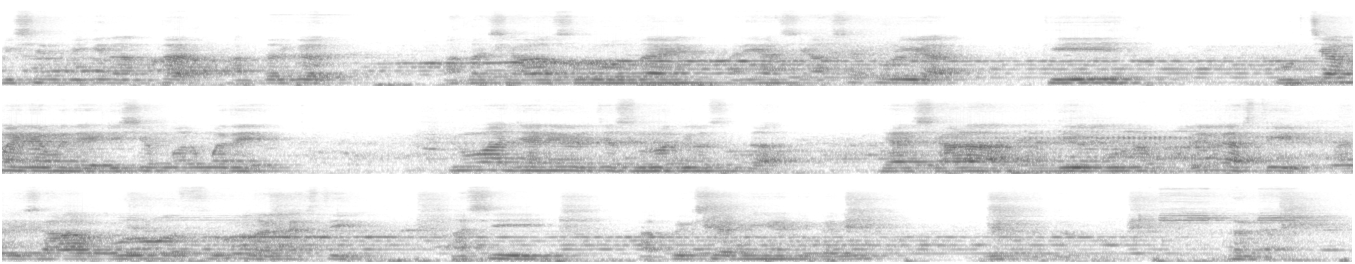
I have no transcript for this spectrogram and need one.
मिशन बिगिन अंतर अंतर्गत आता शाळा सुरू होत आहेत आणि अशी आशा करूया की पुढच्या महिन्यामध्ये डिसेंबरमध्ये किंवा जानेवारीच्या सुरुवातीला सुद्धा ह्या शाळा अगदी पूर्ण भरलेल्या असतील आणि शाळा पूर्ववत सुरू झालेल्या असतील अशी अपेक्षा मी या ठिकाणी व्यक्त करतो. धन्यवाद.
